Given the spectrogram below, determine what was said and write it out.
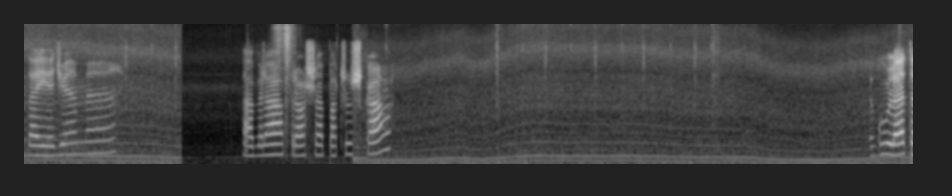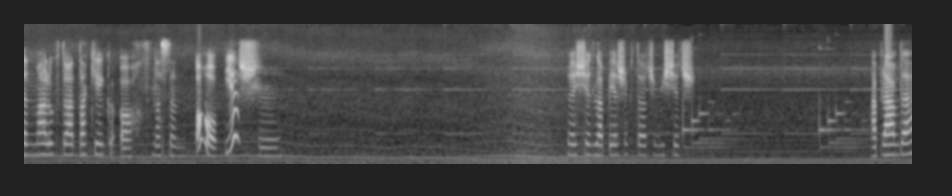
Tutaj jedziemy. Dobra, proszę, paczuszka. W ogóle ten maluch to takiego... O, następny... O, pieszy! Przejście dla pieszych to oczywiście... Naprawdę?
